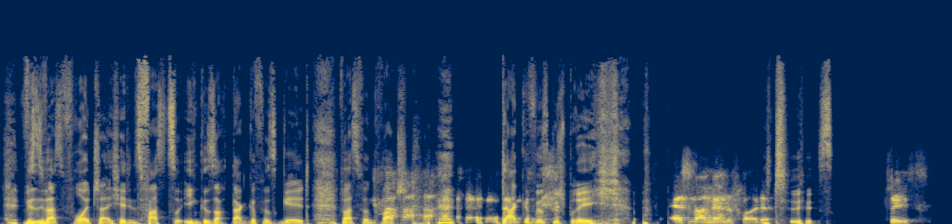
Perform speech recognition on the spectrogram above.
wissen Sie was, Freudscher, ich hätte jetzt fast zu Ihnen gesagt, danke fürs Geld. Was für ein Quatsch. danke fürs Gespräch. Es war mir eine Freude. Tschüss. Tschüss.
